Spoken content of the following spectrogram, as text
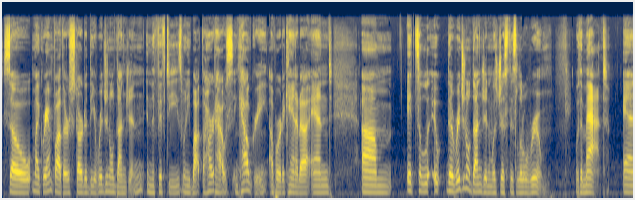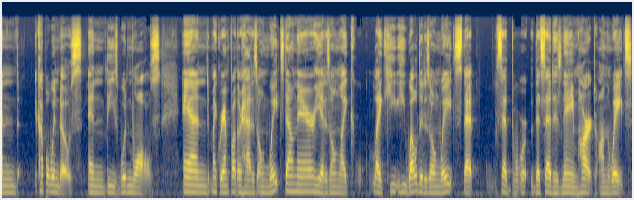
So my grandfather started the original dungeon in the 50s when he bought the Hart House in Calgary, Alberta, Canada, and um, it's a it, the original dungeon was just this little room with a mat and a couple windows and these wooden walls. And my grandfather had his own weights down there. He had his own like like he he welded his own weights that said the that said his name Hart on the weights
